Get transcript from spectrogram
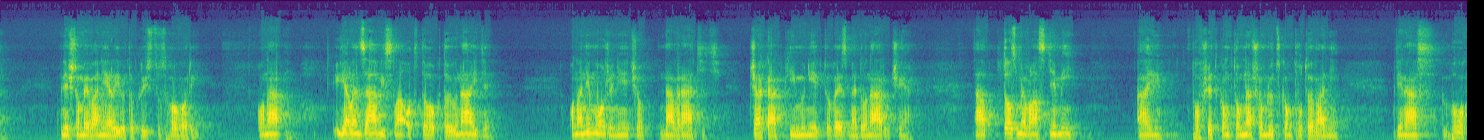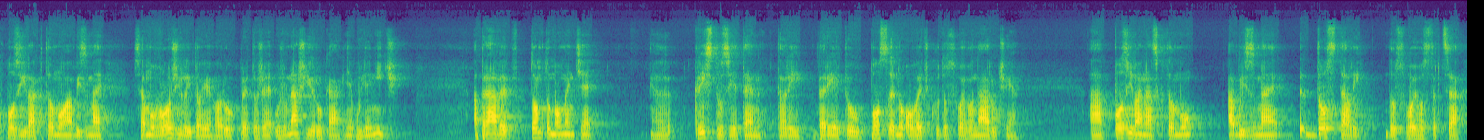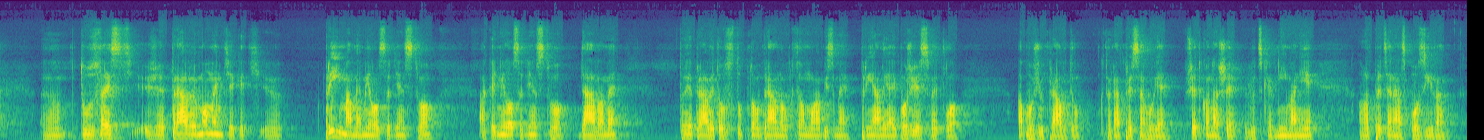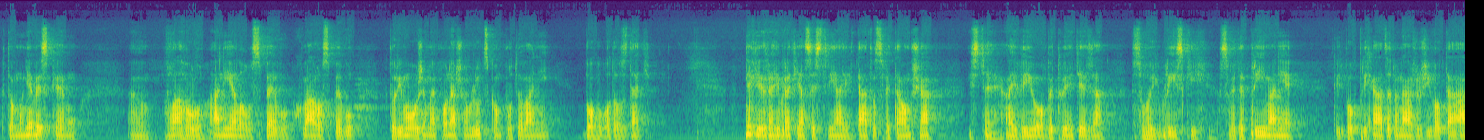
V dnešnom evanieliu to Kristus hovorí. Ona je len závislá od toho, kto ju nájde. Ona nemôže niečo navrátiť. Čaká, kým ju niekto vezme do náručia. A to sme vlastne my. Aj po všetkom tom našom ľudskom putovaní, kde nás Boh pozýva k tomu, aby sme sa mu vložili do jeho rúk, pretože už v našich rukách nebude nič. A práve v tomto momente e, Kristus je ten, ktorý berie tú poslednú ovečku do svojho náručia a pozýva nás k tomu, aby sme dostali do svojho srdca tú zväzť, že práve v momente, keď e, prijímame milosrdenstvo a keď milosrdenstvo dávame, to je práve tou vstupnou bránou k tomu, aby sme prijali aj Božie svetlo a Božiu pravdu, ktorá presahuje všetko naše ľudské vnímanie, ale predsa nás pozýva k tomu nebeskému e, hlaholu anielov, spevu, chválospevu, ktorý môžeme po našom ľudskom putovaní Bohu odovzdať. Nech je, drahí bratia a sestry, aj táto sveta omša, iste aj vy ju obetujete za svojich blízkych, sveté príjmanie, keď Boh prichádza do nášho života a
